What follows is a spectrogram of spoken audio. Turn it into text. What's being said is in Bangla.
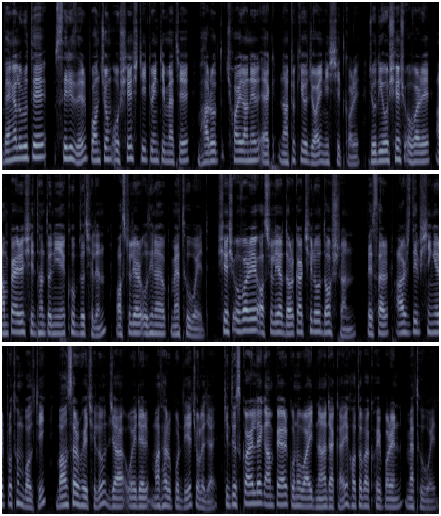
বেঙ্গালুরুতে সিরিজের পঞ্চম ও শেষ টি টোয়েন্টি ম্যাচে ভারত ছয় রানের এক নাটকীয় জয় নিশ্চিত করে। যদিও শেষ ওভারে আম্পায়ারের সিদ্ধান্ত নিয়ে ক্ষুব্ধ ছিলেন অস্ট্রেলিয়ার অধিনায়ক ম্যাথু ওয়েড। শেষ ওভারে অস্ট্রেলিয়ার দরকার ছিল দশ রান। পেসার আর্শদীপ সিংয়ের প্রথম বলটি বাউন্সার হয়েছিল, যা ওয়েডের মাথার উপর দিয়ে চলে যায়। কিন্তু স্কোয়ার লেগ আম্পায়ার কোনো ওয়াইড না ডাকায় হতবাক হয়ে পড়েন ম্যাথু ওয়েড।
